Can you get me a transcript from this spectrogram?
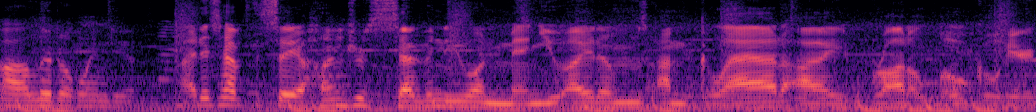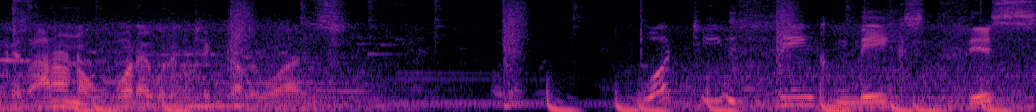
uh, Little India. I just have to say 171 menu items. I'm glad I brought a local here because I don't know what I would have picked otherwise. What do you think makes this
